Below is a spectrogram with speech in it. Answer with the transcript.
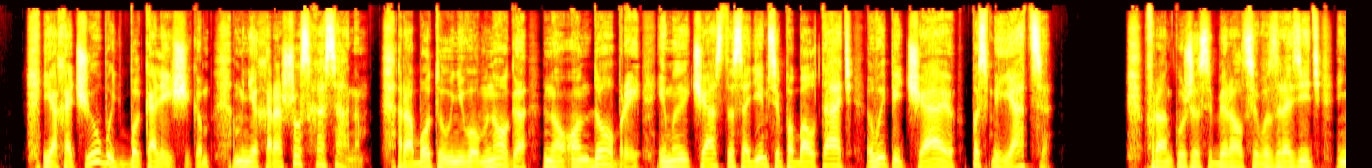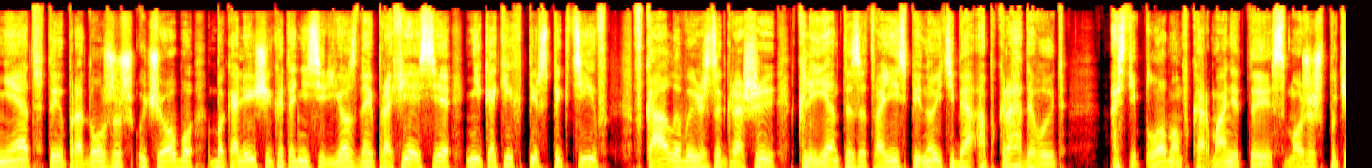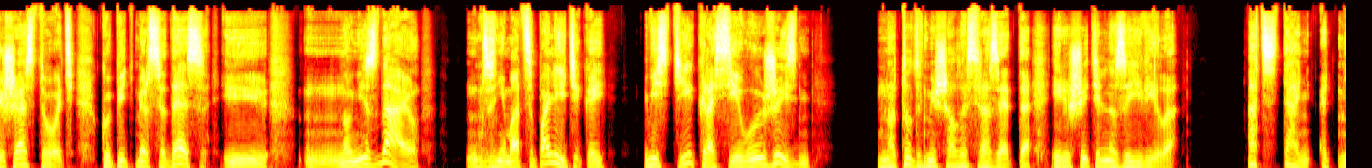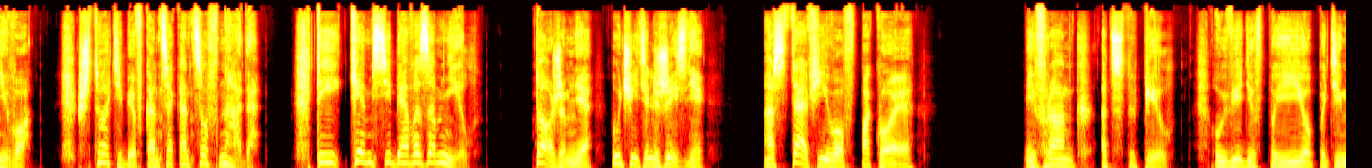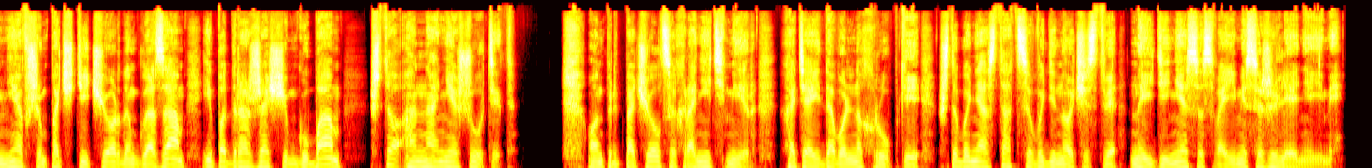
Я хочу быть бакалейщиком. Мне хорошо с Хасаном. Работы у него много, но он добрый, и мы часто садимся поболтать, выпить чаю, посмеяться. Франк уже собирался возразить «Нет, ты продолжишь учебу, бакалейщик — это несерьезная профессия, никаких перспектив, вкалываешь за гроши, клиенты за твоей спиной тебя обкрадывают». А с дипломом в кармане ты сможешь путешествовать, купить «Мерседес» и, ну не знаю, заниматься политикой, вести красивую жизнь. Но тут вмешалась Розетта и решительно заявила «Отстань от него». Что тебе, в конце концов, надо? Ты кем себя возомнил? Тоже мне учитель жизни. Оставь его в покое». И Франк отступил, увидев по ее потемневшим, почти черным глазам и по дрожащим губам, что она не шутит. Он предпочел сохранить мир, хотя и довольно хрупкий, чтобы не остаться в одиночестве наедине со своими сожалениями.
